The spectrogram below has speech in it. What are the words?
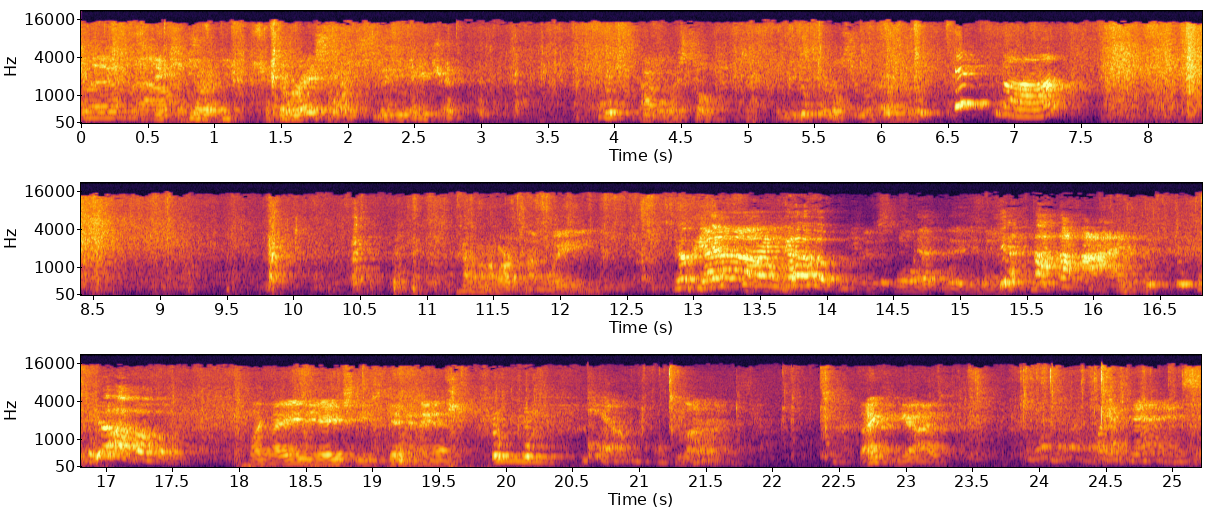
Glue, no. It's a racehorse. Sticky future. I've always told these girls forever. Thanks, Mom. having a hard time waiting. Okay, that's fine, go. It's slow at digging in. God. Go. Like my ADHD's kicking in. Damn. That's mine. Thank you guys. That's nice.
